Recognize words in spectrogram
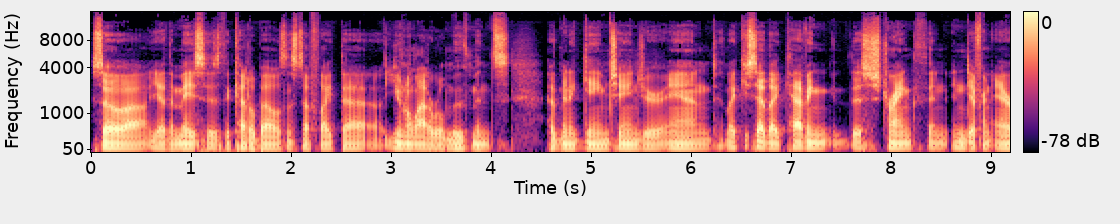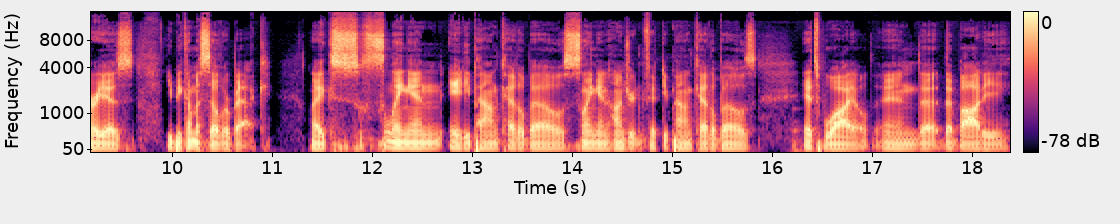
So uh, yeah, the maces, the kettlebells, and stuff like that, uh, unilateral movements have been a game changer. And like you said, like having this strength in, in different areas, you become a silverback like slinging 80 pound kettlebells, slinging 150 pound kettlebells. It's wild. And the, the body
